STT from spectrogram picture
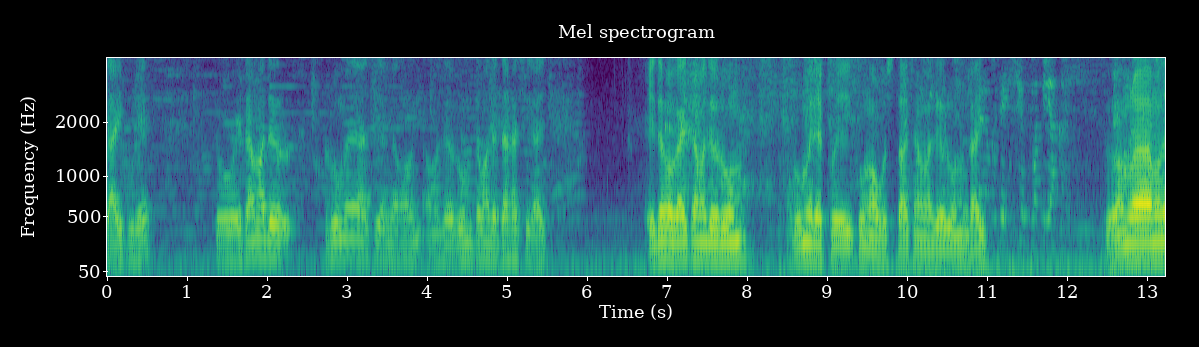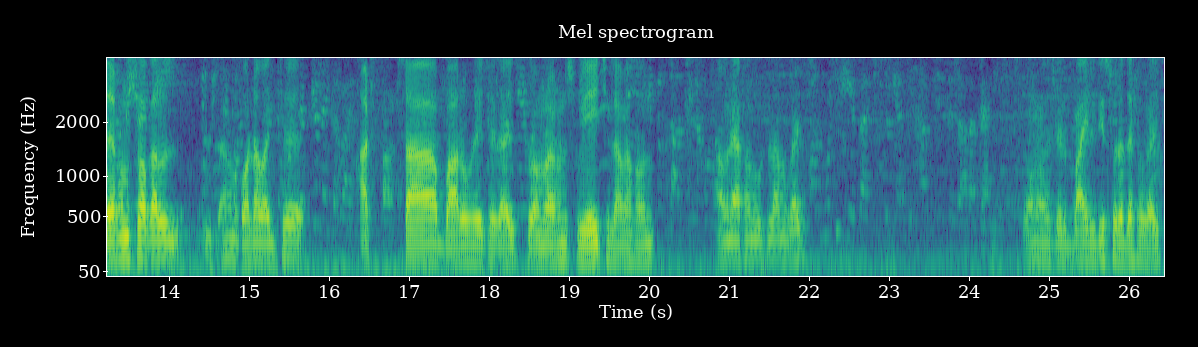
জয়পুরে তো এটা আমাদের রুমে আছি আমি এখন, আমাদের রুমটা আমাদের দেখাচ্ছি গাইস এই দেখো গাইস আমাদের রুম রুমের একটু এইরকম অবস্থা আছে আমাদের রুম গাইস তো আমরা আমাদের এখন সকাল, এখন কটা বাজছে? আটটা বারো হয়েছে গাইস তো আমরা এখন শুয়েই ছিলাম এখন। আমরা এখন উঠলাম গাইস তো আমাদের বাইরের দৃশ্যটা দেখো গাইস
